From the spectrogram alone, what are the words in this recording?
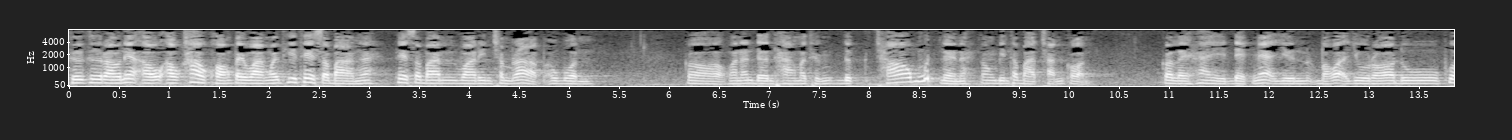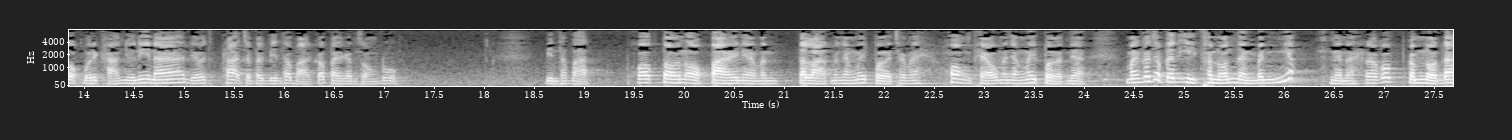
คือคือเราเนี่ยเอาเอาข้าวของไปวางไว้ที่เทศบาลนะเทศบาลวารินชำราบอุบลก็วันนั้นเดินทางมาถึงดึกเช้ามุดเลยนะต้องบินทบาทฉันก่อน ก็เลยให้เด็กเนี่ยยืนบอกว่าอยู่รอดูพวกบริขารอยู่นี่นะ เดี๋ยวพระจะไปบินทบาทก็ไปกันสองรูป บินทบาท พอตอนออกไปเนี่ยมันตลาดมันยังไม่เปิดใช่ไหมห้องแถวมันยังไม่เปิดเนี่ย มันก็จะเป็นอีกถนนหนึ่งเป็นเงียบเนี่ยนะเราก็กำหนดได้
